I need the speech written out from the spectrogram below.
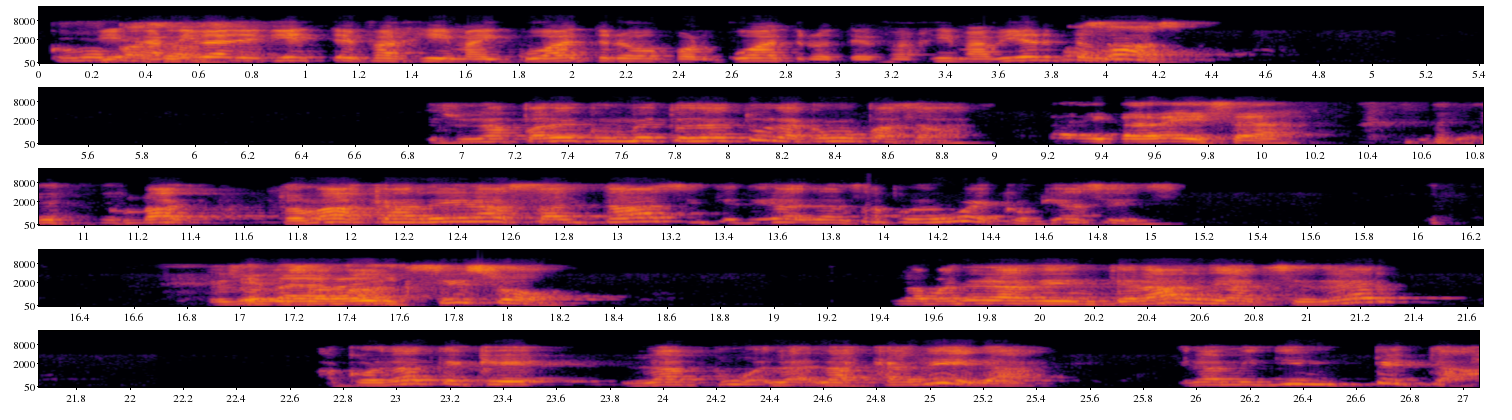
¿Cómo si arriba de 10 tefajim hay 4 por 4 tefajim abiertos. Pasás. Es una pared con un metro de altura, ¿cómo pasás? De cabeza. Tomás, carrera, saltás y te tirás, lanzás por el hueco. ¿Qué haces? Eso se llama acceso. Una manera de entrar, de acceder. Acordate que la, la, escalera era midim peta.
